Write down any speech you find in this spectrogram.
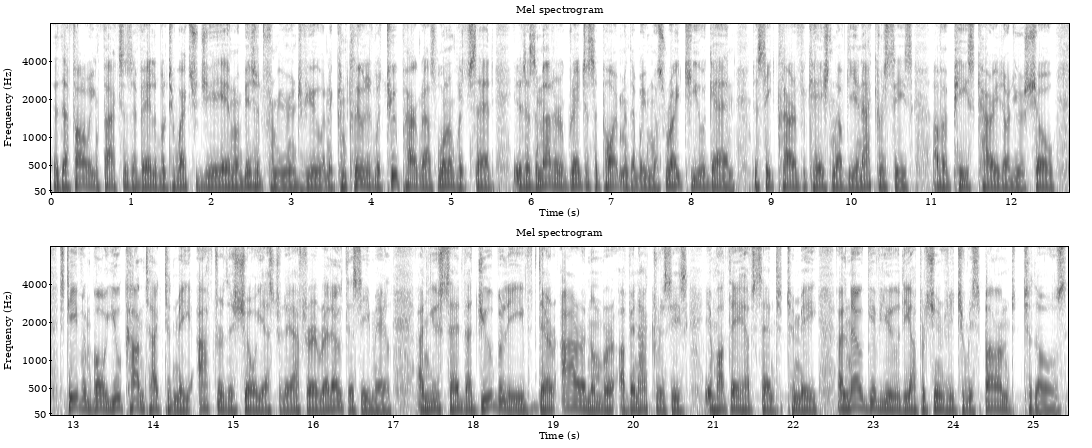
that the following facts is available to Wexford GAA and omitted from your interview. And it concluded with two paragraphs, one of which said, It is a matter of great disappointment that we must write to you again to seek clarification of the inaccuracies of a piece carried on your show. Stephen Bowe, you contacted me after the show yesterday, after I read out this email, and you said that you believe there are a number of inaccuracies in what they have sent to me. I'll now give you the opportunity to respond to those.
